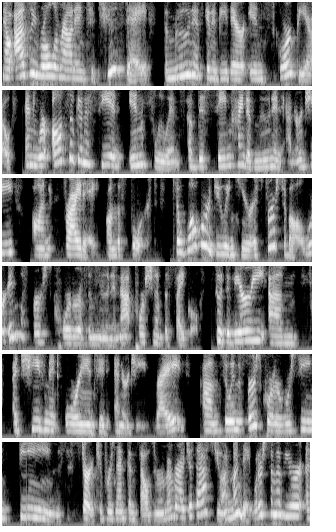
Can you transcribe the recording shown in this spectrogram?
Now, as we roll around into Tuesday, the moon is going to be there in Scorpio, and we're also going to see an influence of this same kind of moon and energy on Friday, on the 4th. So, what we're doing here is first of all, we're in the first quarter of the moon in that portion of the cycle. So, it's a very um, achievement oriented energy, right? Um, so in the first quarter, we're seeing themes start to present themselves. And remember, I just asked you on Monday, what are some of your uh,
